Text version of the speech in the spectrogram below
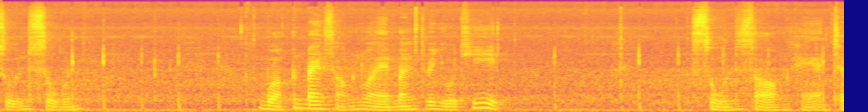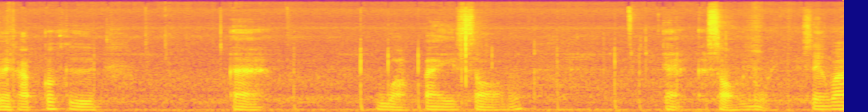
0 0 บวกขึ้นไป 2 หน่วย มันจะไปอยู่ที่ 0 2 แทนใช่ไหมครับ ก็คือ อ่า บวกไป2อะสองหน่วย แสดงว่า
